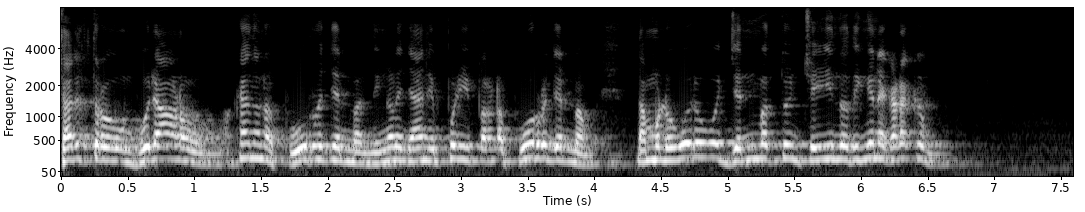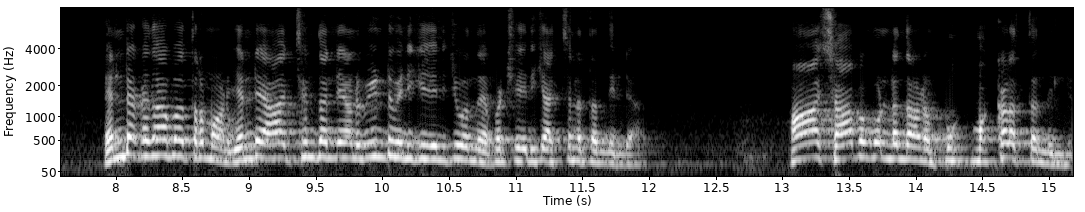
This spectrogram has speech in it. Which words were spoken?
ചരിത്രവും പുരാണവും ഒക്കെ എന്താണ് പൂർവജന്മം. നിങ്ങൾ ഞാൻ എപ്പോഴും ഈ പറഞ്ഞ പൂർവജന്മം നമ്മൾ ഓരോ ജന്മത്തും ചെയ്യുന്നത് ഇങ്ങനെ കിടക്കും. എന്റെ കഥാപാത്രമാണ് എന്റെ അച്ഛൻ തന്നെയാണ് വീണ്ടും എനിക്ക് ജനിച്ചു വന്നത് പക്ഷേ എനിക്ക് അച്ഛനെ തന്നില്ല. ആ ശാപം കൊണ്ടെന്താണ്? മക്കളെ തന്നില്ല.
